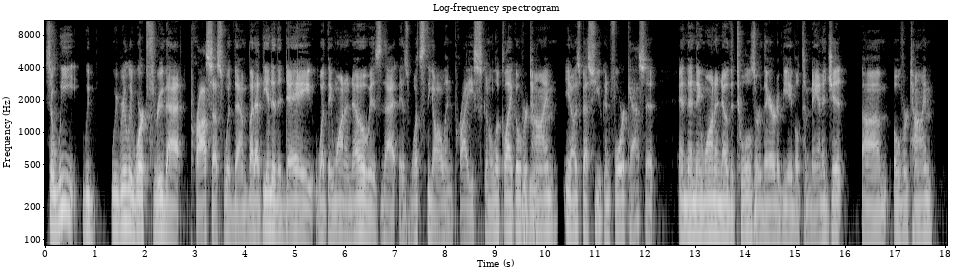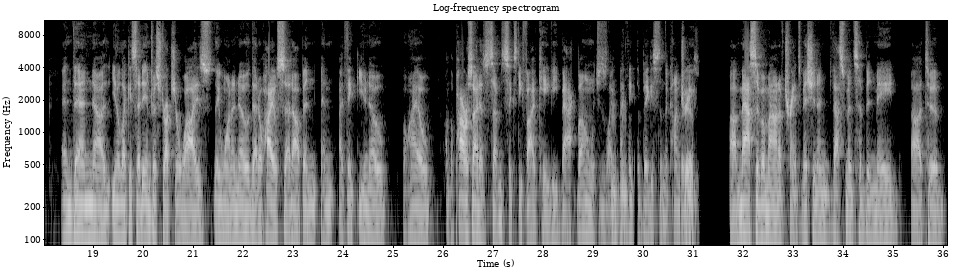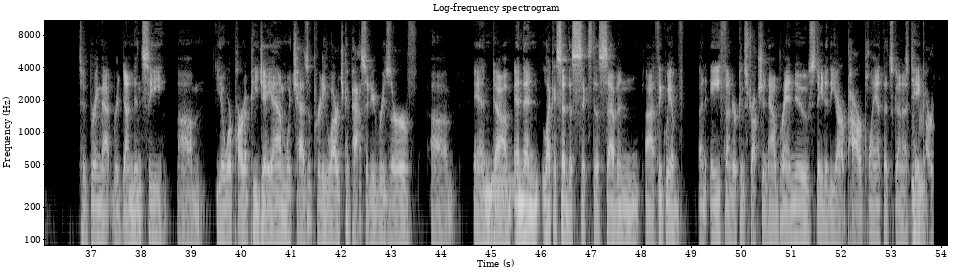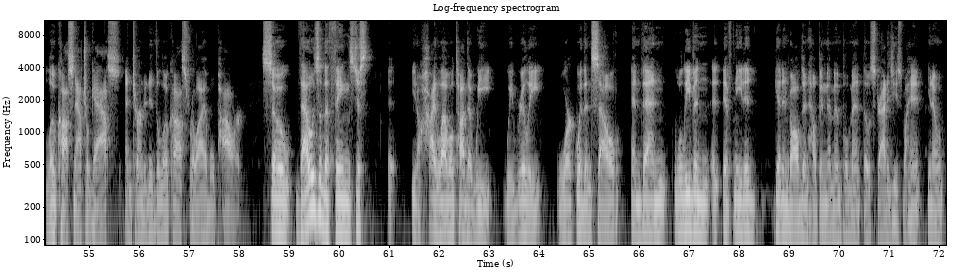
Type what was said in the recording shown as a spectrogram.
so we we we really work through that process with them but at the end of the day what they want to know is that is what's the all-in price going to look like over mm-hmm. time you know as best you can forecast it and then they want to know the tools are there to be able to manage it um, over time and then uh, you know like i said infrastructure wise they want to know that ohio's set up and and i think you know ohio on the power side has a 765 kV backbone, which is like mm-hmm. I think the biggest in the country. A massive amount of transmission investments have been made uh, to to bring that redundancy. Um, you know, we're part of PJM, which has a pretty large capacity reserve. Um, and um, and then, like I said, the six to seven. Uh, I think we have an eighth under construction now, brand new state of the art power plant that's going to take mm-hmm. our low cost natural gas and turn it into low cost reliable power. So those are the things just you know high level Todd that we we really work with and sell and then we'll even if needed get involved in helping them implement those strategies by you know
